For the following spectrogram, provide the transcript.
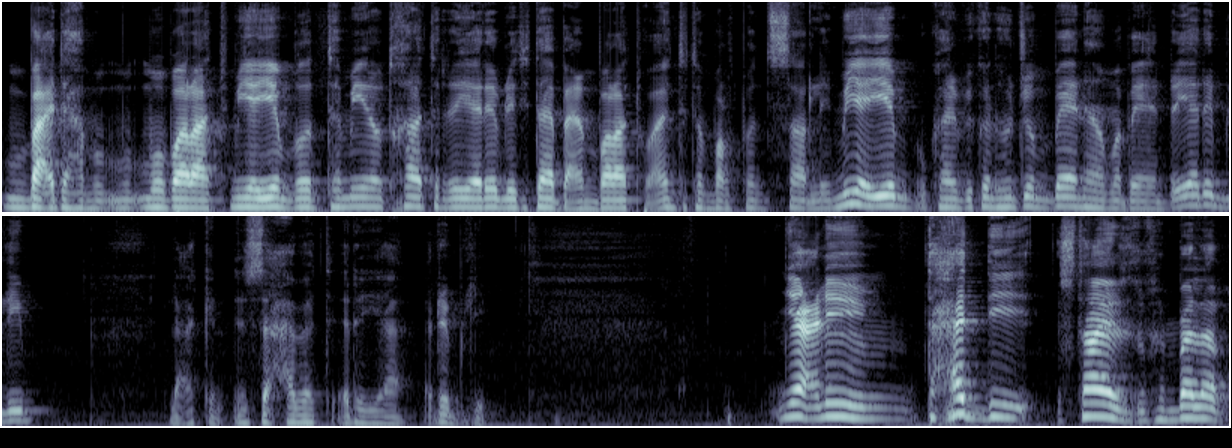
بعدها مباراة ميا يم ضد تامينا ودخلت ريا ريبلي تتابع المباراة وانتهت المباراة بانتصار لميا يم وكان بيكون هجوم بينها وما بين ريا ريبلي لكن انسحبت ريا ريبلي. يعني تحدي ستايلز وفين بالر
